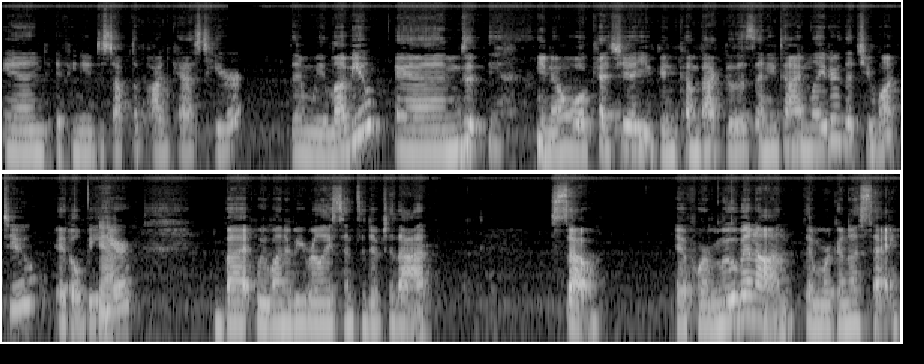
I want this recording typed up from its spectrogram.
Yeah. And if you need to stop the podcast here, then we love you. And, you know, we'll catch you. You can come back to this anytime later that you want to, it'll be yeah. here. But we want to be really sensitive to that. So if we're moving on, then we're going to say,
